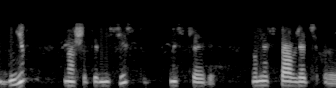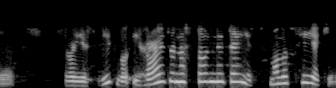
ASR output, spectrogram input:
днів наші тенісісти місцеві, вони ставлять е, своє світло і грають у настольний теніс. Молодці які.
